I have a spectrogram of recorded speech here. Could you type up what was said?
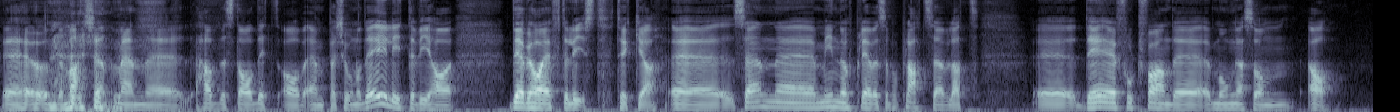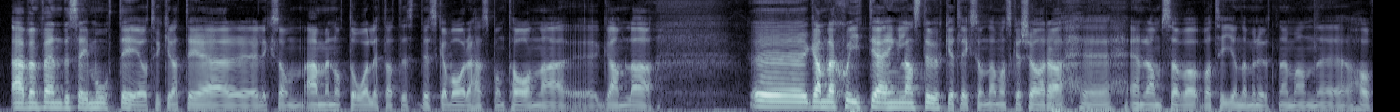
eh, under matchen. men eh, hade stadigt av en person och det är ju lite vi har det vi har efterlyst tycker jag. Eh, sen eh, min upplevelse på plats är väl att eh, det är fortfarande många som ja, även vänder sig mot det och tycker att det är eh, liksom, ja men något dåligt att det, det ska vara det här spontana eh, gamla eh, Gamla skitiga Englandsstuket liksom när man ska köra eh, en ramsa var, var tionde minut när man eh, har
